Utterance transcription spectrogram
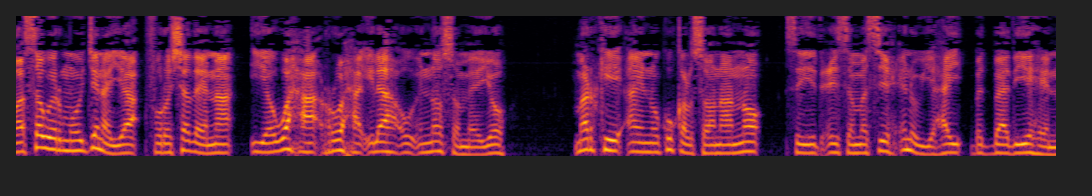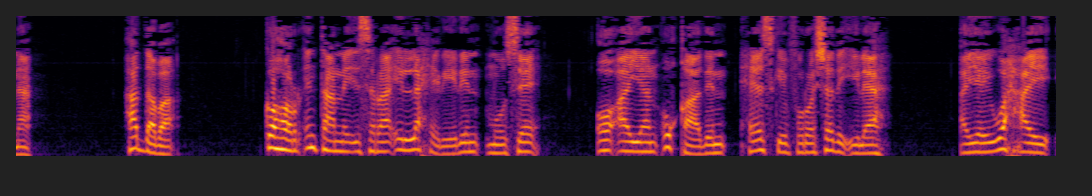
waa sawir muujinaya furashadeenna iyo waxa ruuxa ilaah uu inoo sameeyo. Markii aynu ku kalsoonaanno sayid ciise masiix inuu yahay badbaadiyaheenna. Haddaba ka hor intaanay israa'iil la xidhiidhin muuse oo ayan u qaadin heeskii furashada ilaah ayay waxay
